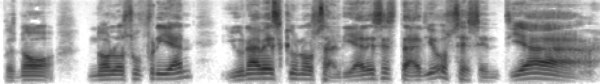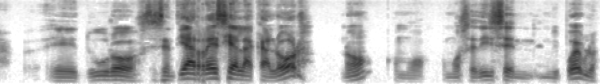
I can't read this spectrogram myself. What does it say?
pues no, no lo sufrían y una vez que uno salía de ese estadio se sentía eh, duro, se sentía recia la calor, ¿no? Como, como se dice en, mi pueblo.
